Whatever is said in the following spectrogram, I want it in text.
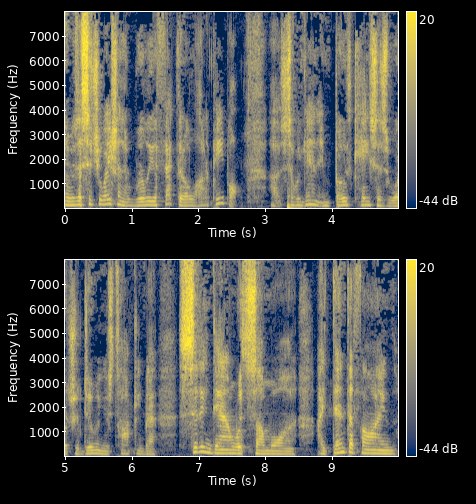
It was a situation that really affected a lot of people. Uh, so again, in both cases, what you're doing is talking about sitting down with someone, identifying,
